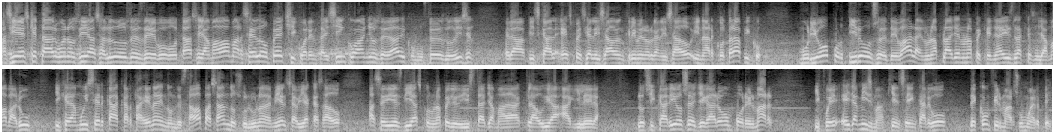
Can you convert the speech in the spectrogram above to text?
Así es, ¿qué tal? Buenos días, saludos desde Bogotá. Se llamaba Marcelo Pecci, 45 años de edad y como ustedes lo dicen, era fiscal especializado en crimen organizado y narcotráfico. Murió por tiros eh, de bala en una playa en una pequeña isla que se llama Barú y queda muy cerca a Cartagena, en donde estaba pasando su luna de miel. Se había casado hace 10 días con una periodista llamada Claudia Aguilera. Los sicarios eh, llegaron por el mar y fue ella misma quien se encargó de confirmar su muerte.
